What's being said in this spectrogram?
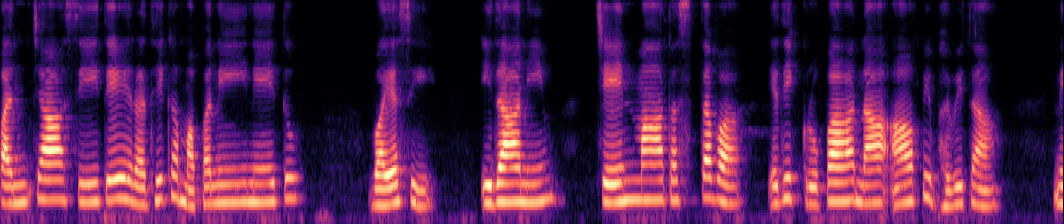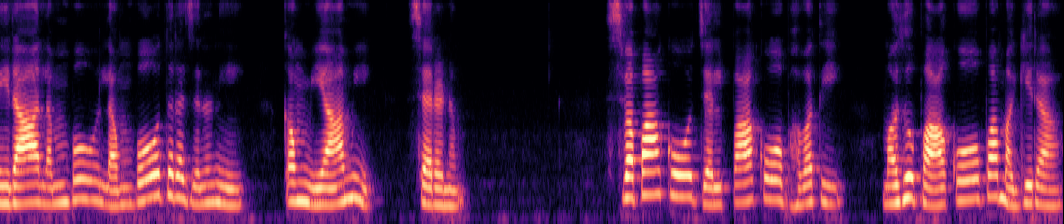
పంచాశీతేరధికమపనీనేతు వయసి ఇదానీం చేన్మాతస్తవ యది కృపా నా ఆపి భవిత. నిరాలంబో లంబోదర జనని కం యామి स्वपाको जल्पाको भवति मधुपाकोपमगिरा।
